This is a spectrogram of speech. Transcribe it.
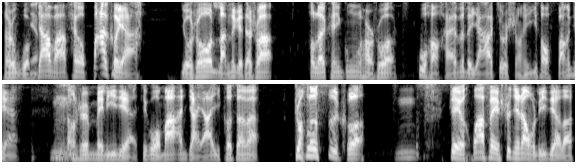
他说我们家娃才有八颗牙，有时候懒得给他刷，后来看一公众号说顾好孩子的牙就是省下一套房钱，嗯。当时没理解，结果我妈安假牙一颗三万，装了四颗，嗯，这个花费瞬间让我理解了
